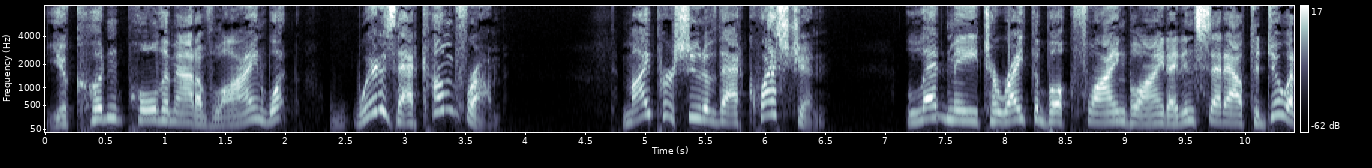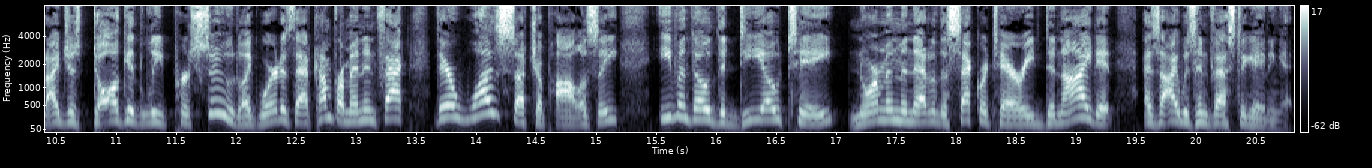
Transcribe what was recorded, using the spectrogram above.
you couldn't pull them out of line? What where does that come from? My pursuit of that question led me to write the book Flying Blind. I didn't set out to do it. I just doggedly pursued, like, where does that come from? And in fact, there was such a policy, even though the DOT, Norman Mineta, the secretary, denied it as I was investigating it.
